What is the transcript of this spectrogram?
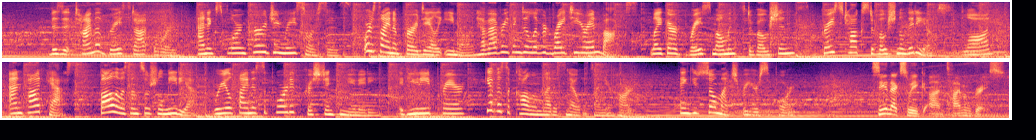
Visit timeofgrace.org and explore encouraging resources, or sign up for a daily email and have everything delivered right to your inbox, like our Grace Moments devotions, Grace Talks devotional videos, blog, and podcasts. Follow us on social media, where you'll find a supportive Christian community. If you need prayer, give us a call and let us know what's on your heart. Thank you so much for your support. See you next week on Time of Grace.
